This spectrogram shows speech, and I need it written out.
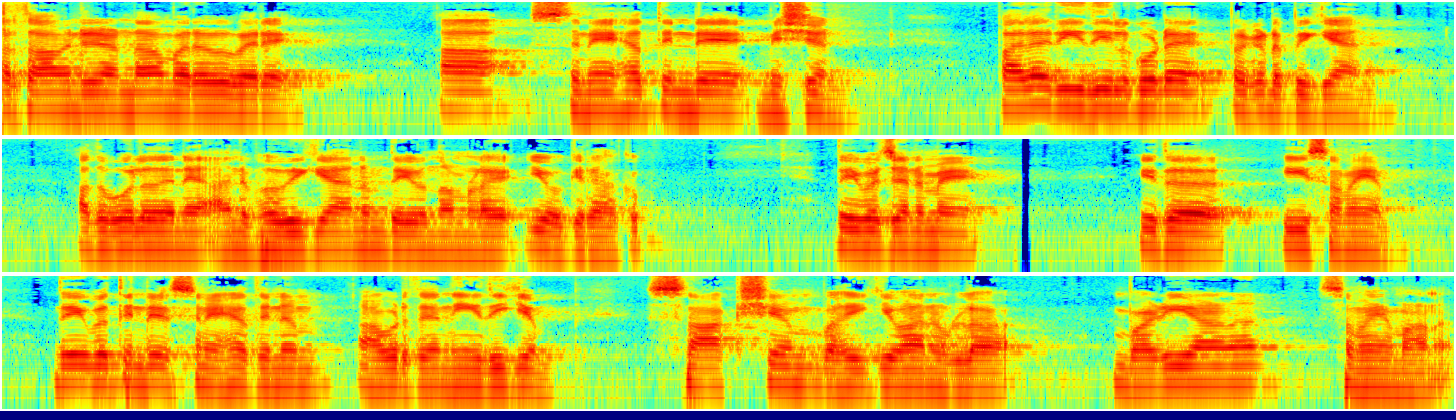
കർത്താവിന്റെ രണ്ടാം വരവ് വരെ ആ സ്നേഹത്തിന്റെ മിഷൻ പല രീതിയിൽ കൂടെ പ്രകടിപ്പിക്കാൻ അതുപോലെ തന്നെ അനുഭവിക്കാനും ദൈവം നമ്മളെ യോഗ്യരാക്കും. ദൈവജനമേ ഇത് ഈ സമയം ദൈവത്തിന്റെ സ്നേഹത്തിനും അവിടുത്തെ നീതിക്കും സാക്ഷ്യം വഹിക്കുവാനുള്ള വഴിയാണ് സമയമാണ്.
